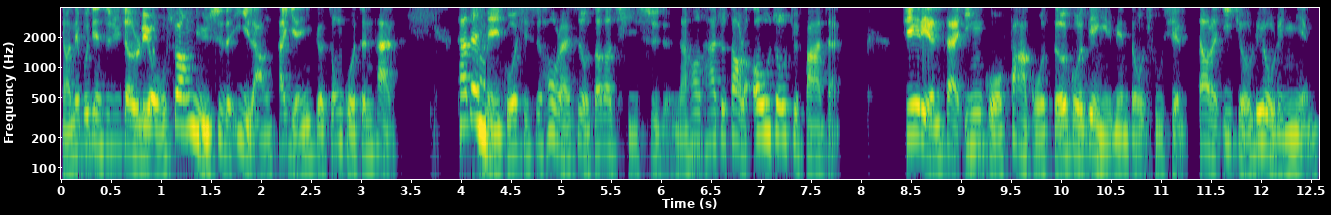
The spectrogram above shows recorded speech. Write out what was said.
啊，那部电视剧叫《柳霜女士的艺郎》，他演一个中国侦探。他在美国其实后来是有遭到歧视的，然后他就到了欧洲去发展，接连在英国、法国、德国电影里面都有出现。到了一九六零年，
